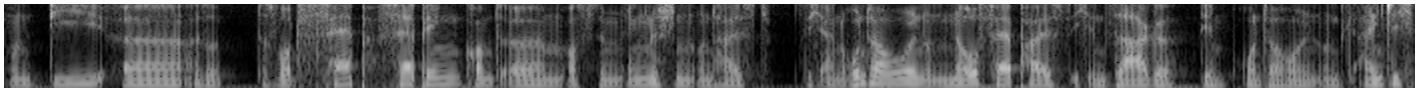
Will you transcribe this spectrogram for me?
Und die, äh, also das Wort Fab, Fapping kommt ähm, aus dem Englischen und heißt sich einen runterholen und No-Fab heißt, ich entsage dem runterholen und eigentlich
